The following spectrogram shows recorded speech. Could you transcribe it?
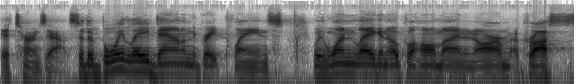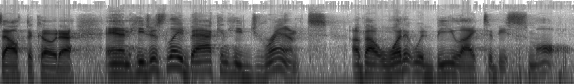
it turns out. So the boy laid down on the Great Plains with one leg in Oklahoma and an arm across South Dakota, and he just laid back and he dreamt about what it would be like to be small.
